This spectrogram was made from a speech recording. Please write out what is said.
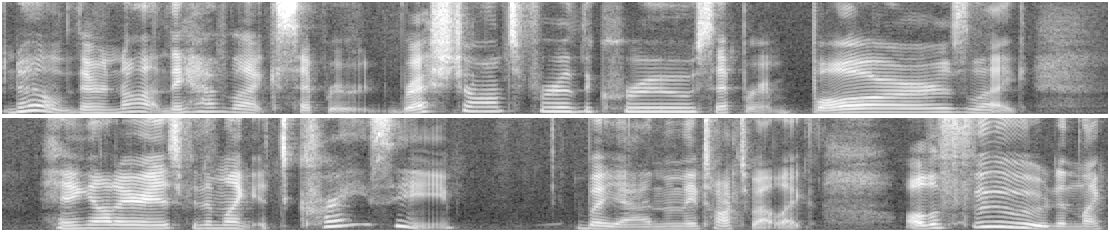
no, they're not. They have like separate restaurants for the crew, separate bars, like hangout areas for them. Like it's crazy. But yeah, and then they talked about like all the food and like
